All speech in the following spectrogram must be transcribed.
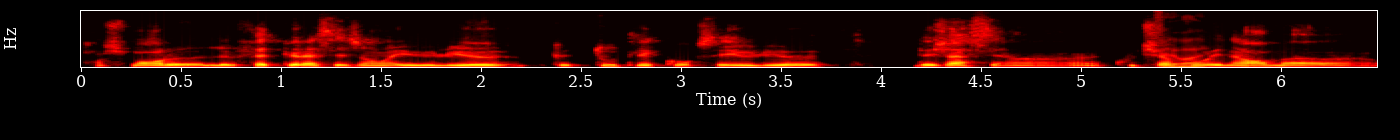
franchement, le, le, fait que la saison ait eu lieu, que toutes les courses aient eu lieu, déjà c'est un coup de chapeau énorme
